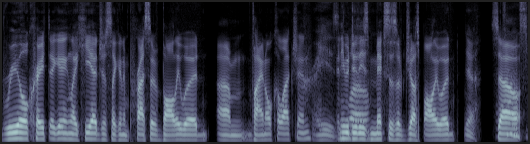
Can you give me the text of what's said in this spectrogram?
real crate digging. Like he had just like an impressive Bollywood um, vinyl collection, Crazy. and he would do these mixes of just Bollywood. Yeah. That So sounds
